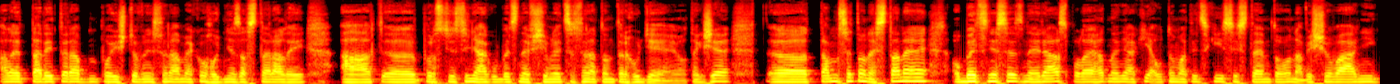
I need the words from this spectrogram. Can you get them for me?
ale tady teda pojišťovny se nám jako hodně zastarali a eh, prostě si nějak vůbec nevšimli, co se na tom trhu děje. Jo. Takže tam se to nestane. Obecně se nedá spoléhat na nějaký automatický systém toho navyšování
